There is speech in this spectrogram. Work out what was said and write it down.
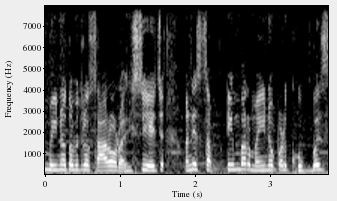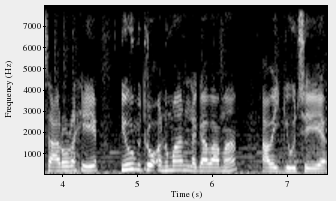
મહિનો તો મિત્રો સારો રહેશે જ અને સપ્ટેમ્બર મહિનો પણ ખૂબ જ સારો રહે તેવું મિત્રો અનુમાન લગાવવામાં આવી ગયું છે.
